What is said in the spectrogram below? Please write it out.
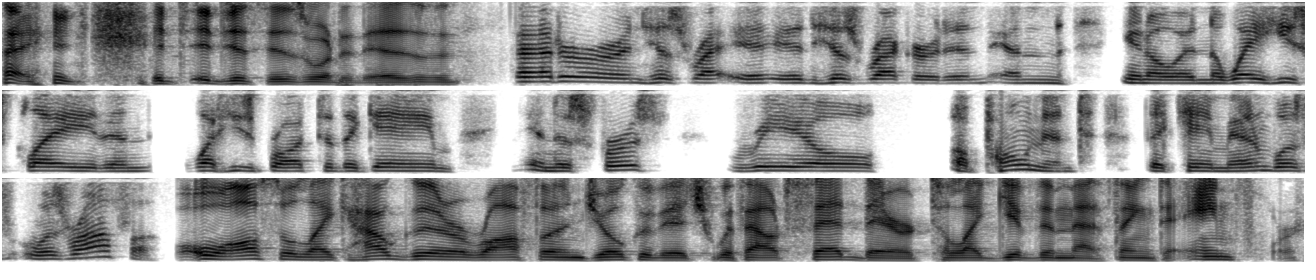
like it. It just is what it is. Federer and his re- in his record and and you know and the way he's played and what he's brought to the game in his first real opponent that came in was was Rafa. Oh, also, like how good are Rafa and Djokovic without Fed there to like give them that thing to aim for?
